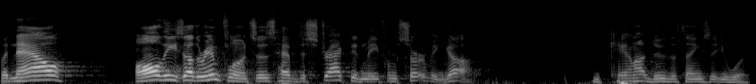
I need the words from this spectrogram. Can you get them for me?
but now all these other influences have distracted me from serving God. You cannot do the things that you would.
